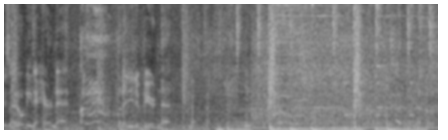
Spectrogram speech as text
News, I don't need a hairnet, but I need a beard net.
